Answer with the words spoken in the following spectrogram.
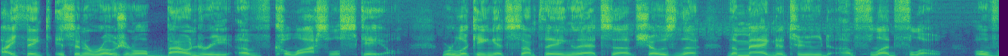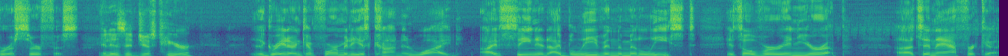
I think it's an erosional boundary of colossal scale. We're looking at something that uh, shows the, the magnitude of flood flow over a surface. And is it just here? The Great Unconformity is continent wide. I've seen it, I believe, in the Middle East. It's over in Europe. Uh, it's in Africa,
